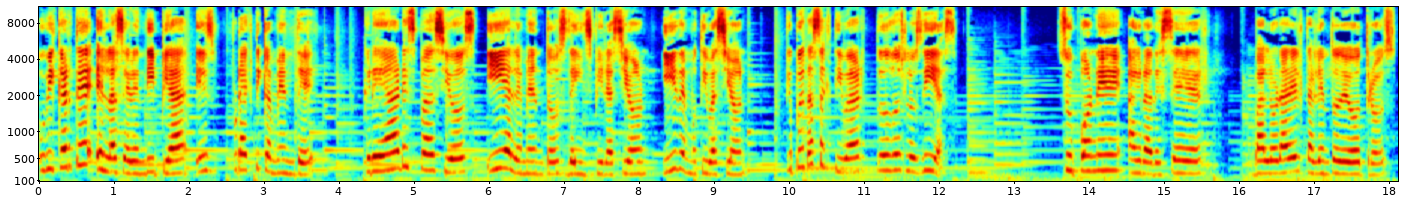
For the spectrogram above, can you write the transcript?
Ubicarte en la serendipia es prácticamente crear espacios y elementos de inspiración y de motivación que puedas activar todos los días. Supone agradecer, valorar el talento de otros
